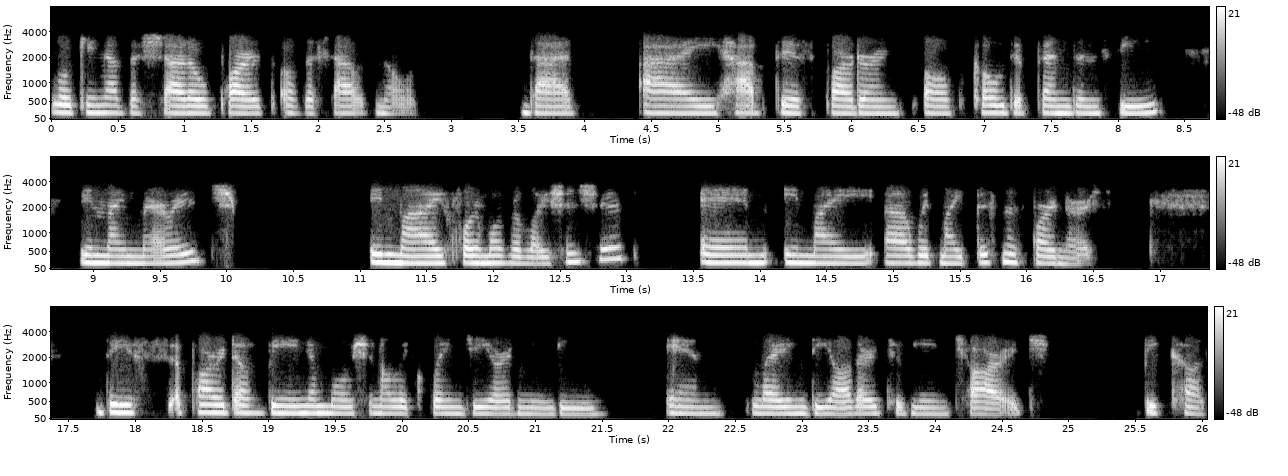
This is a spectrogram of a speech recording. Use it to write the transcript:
looking at the shadow part of the south node? That I have these patterns of codependency in my marriage in my formal relationship and in my uh, with my business partners this part of being emotionally clingy or needy and letting the other to be in charge because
